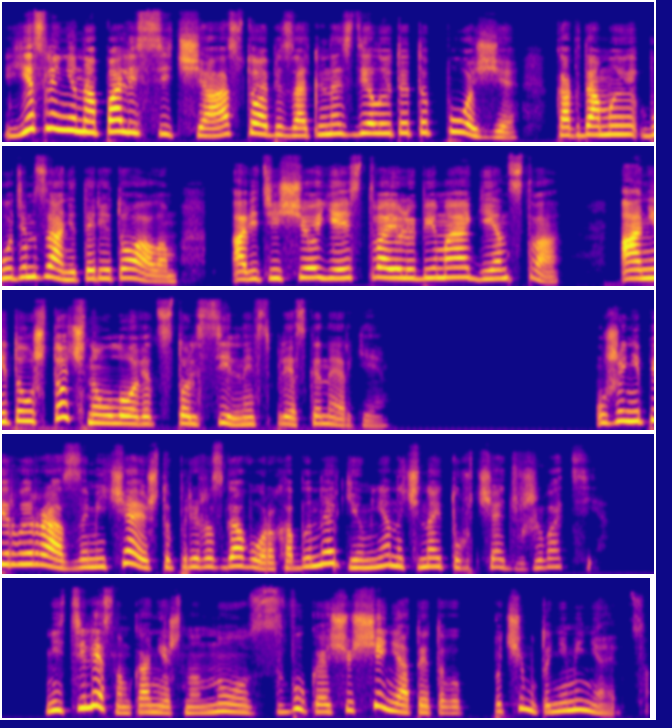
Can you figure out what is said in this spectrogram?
Если не напали сейчас, то обязательно сделают это позже, когда мы будем заняты ритуалом. А ведь еще есть твое любимое агентство. Они-то уж точно уловят столь сильный всплеск энергии. Уже не первый раз замечаю, что при разговорах об энергии у меня начинает урчать в животе. Не телесном, конечно, но звук и ощущения от этого почему-то не меняются.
